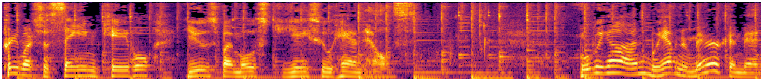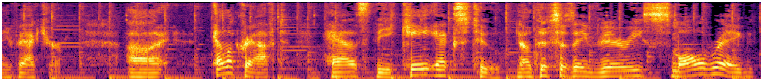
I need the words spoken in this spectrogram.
pretty much the same cable used by most Yaesu handhelds. Moving on, we have an American manufacturer. Uh, Elecraft has the KX2. Now this is a very small rig,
